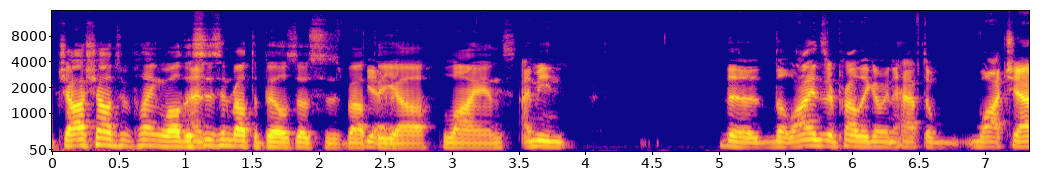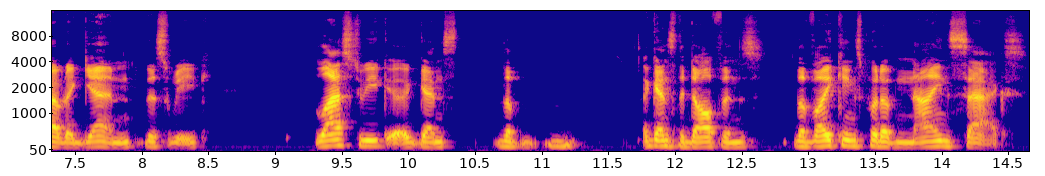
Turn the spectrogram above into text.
Josh Allen's been playing well. This And- isn't about the Bills. This is about the uh, Lions. I mean, the the Lions are probably going to have to watch out again this week. Last week against the against the Dolphins, the Vikings put up nine sacks.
